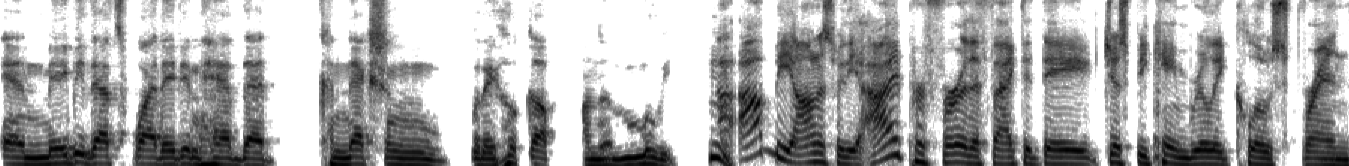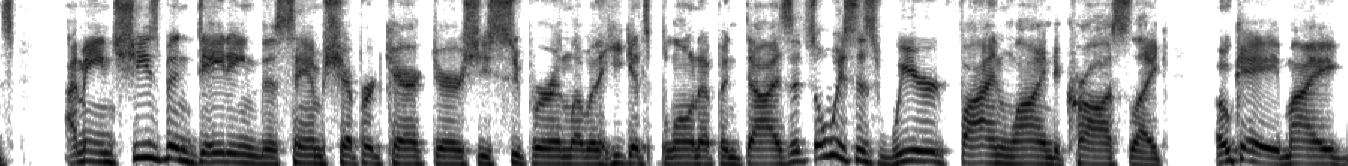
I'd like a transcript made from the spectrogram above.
and maybe that's why they didn't have that connection where they hook up on the movie. I- I'll be honest with you. I prefer the fact that they just became really close friends. I mean, she's been dating the Sam Shepard character. She's super in love with it. He gets blown up and dies. It's always this weird fine line to cross. Like, okay, my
